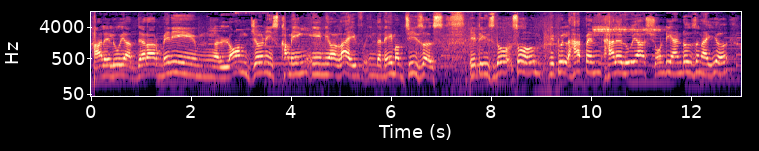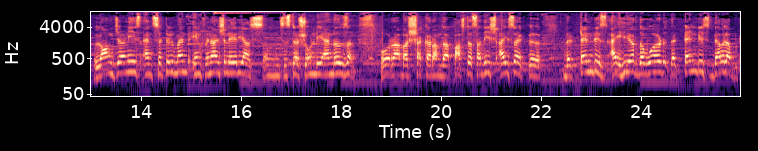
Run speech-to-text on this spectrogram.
Hallelujah. There are many um, long journeys coming in your life in the name of Jesus. It is though so it will happen. Hallelujah. Shondi Anderson, I hear long journeys and settlement in financial areas. Um, Sister Shondi Anderson, Oh Rabba Shakaram, the Pastor Sadish Isaac. Uh, the tent is i hear the word the tent is developed.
